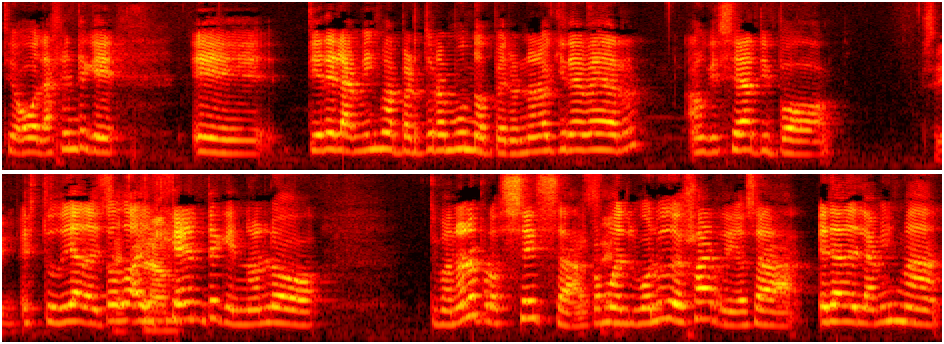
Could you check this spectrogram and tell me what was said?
tío, o la gente que eh, tiene la misma apertura al mundo pero no lo quiere ver, aunque sea tipo Sí. estudiada y todo, hay gente que no lo tipo, no lo procesa, como Sí. el boludo de Harry, o sea, era de la misma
